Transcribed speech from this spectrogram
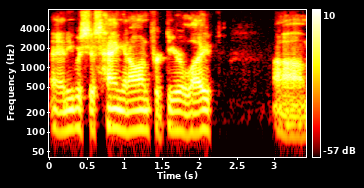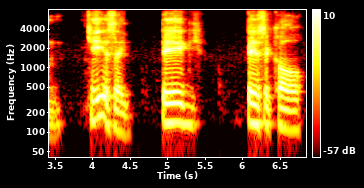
and he was just hanging on for dear life. Um, he is a big, physical,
